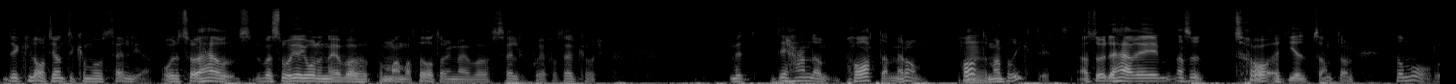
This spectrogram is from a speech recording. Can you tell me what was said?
Det är klart jag inte kommer att sälja. Och det, så här, det var så jag gjorde när jag var på de andra företagen, när jag var säljchef och säljcoach. Men det handlar om, prata med dem. Pratar Mm. man på riktigt. Alltså det här är, alltså ta ett djupt samtal. Hur mår du?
